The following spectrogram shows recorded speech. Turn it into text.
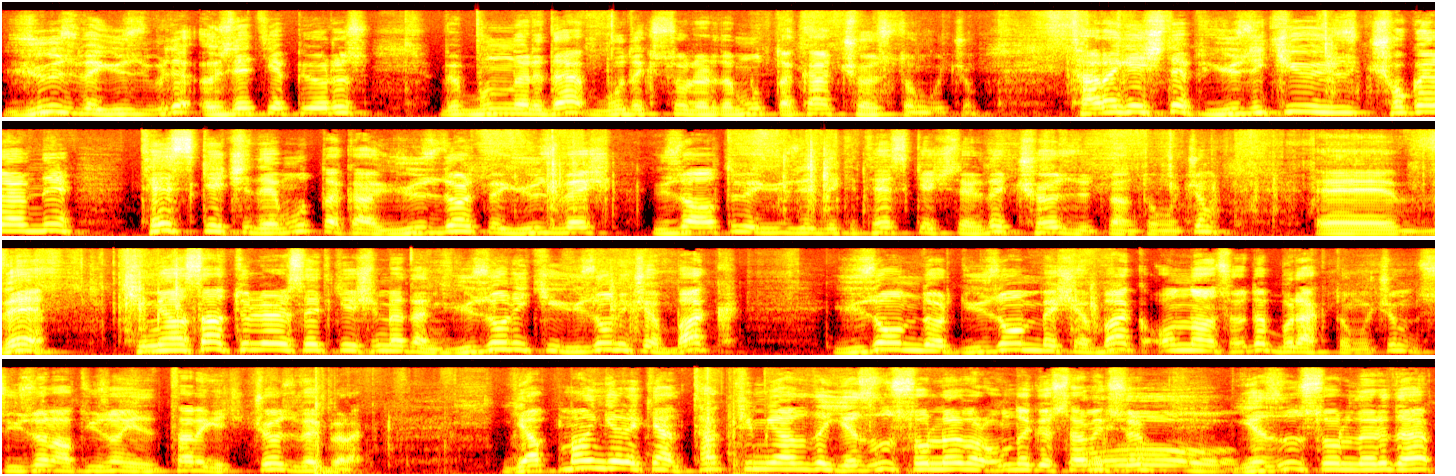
100 ve 101'de özet yapıyoruz. Ve bunları da buradaki soruları da mutlaka çöz Tonguç'um. Tara geçti hep 102 ve 103 çok önemli. Test geçi de mutlaka 104 ve 105, 106 ve 107'deki test geçleri de çöz lütfen Tonguç'um. E, ve kimyasal türler arası etkileşimlerden 112, 113'e bak. 114, 115'e bak. Ondan sonra da bırak Tonguç'um. 116, 117 tara geç çöz ve bırak. Yapman gereken tak kimyada da yazılı soruları var. Onu da göstermek Oo. istiyorum. Yazılı soruları da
